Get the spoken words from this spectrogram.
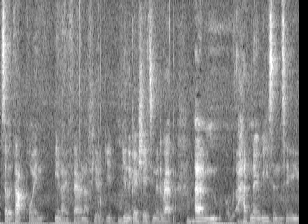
So at that point, you know, fair enough, you're, you're, you're Mhm. negotiating with a rep. Mhm. Um, had no reason to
